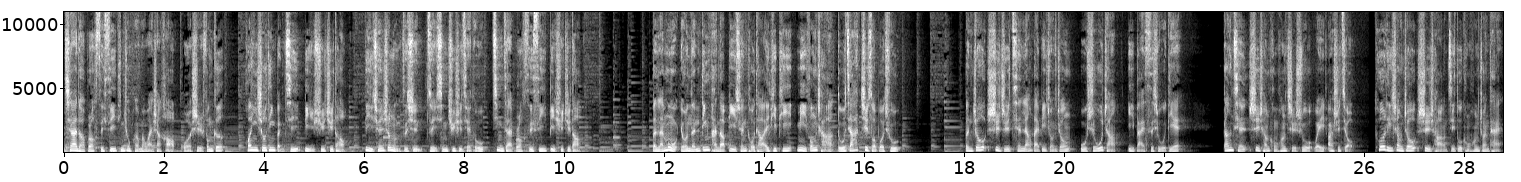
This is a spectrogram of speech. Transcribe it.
亲爱的 Block CC 听众朋友们，晚上好，我是峰哥，欢迎收听本期必须知道币圈生猛资讯最新趋势解读，尽在 Block CC 必须知道。本栏目由能盯盘的币圈头条 APP 蜜蜂茶独家制作播出。本周市值前两百币种中，五十五涨，一百四十五跌，当前市场恐慌指数为二十九，脱离上周市场极度恐慌状态。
